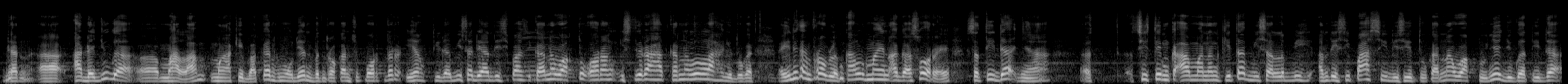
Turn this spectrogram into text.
Dan uh, ada juga uh, malam mengakibatkan kemudian bentrokan supporter yang tidak bisa diantisipasi karena waktu orang istirahat karena lelah gitu kan. Nah, ini kan problem. Kalau main agak sore, setidaknya uh, sistem keamanan kita bisa lebih antisipasi di situ karena waktunya juga tidak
